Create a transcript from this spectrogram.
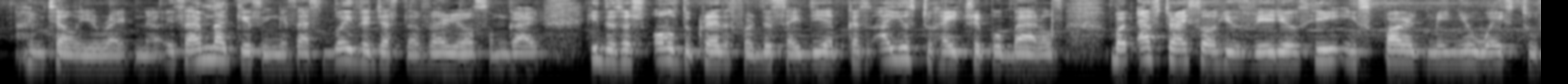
I'm telling you right now. It's I'm not kissing. It's as Blaze is just a very awesome guy. He deserves all the credit for this idea because I used to hate triple battles, but after I saw his videos, he inspired me new ways to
